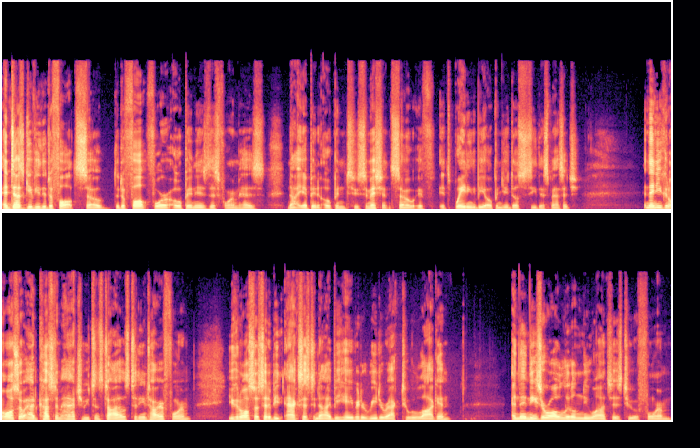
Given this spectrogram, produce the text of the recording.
It does give you the defaults. So the default for open is this form has not yet been opened to submission. So if it's waiting to be opened, you'll see this message. And then you can also add custom attributes and styles to the entire form. You can also set a access denied behavior to redirect to a login. And then these are all little nuances to a form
